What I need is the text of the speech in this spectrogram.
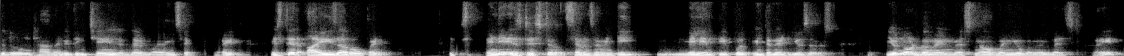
they don't have anything changed in their mindset, right? It's their eyes are open. It's, India is digital, 770 million people, internet users. You're not going to invest now when you're going to invest, right?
